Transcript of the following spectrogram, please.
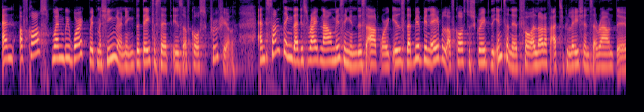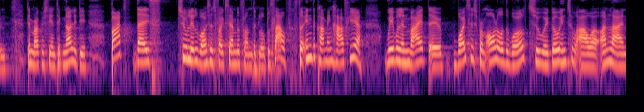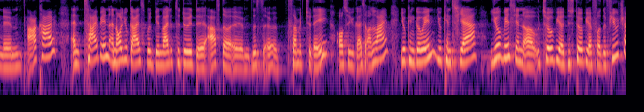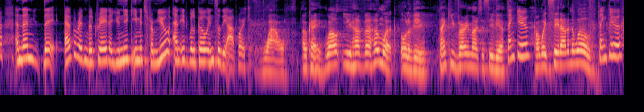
And of course, when we work with machine learning, the data set is, of course, crucial. And something that is right now missing in this artwork is that we've been able, of course, to scrape the internet for a lot of articulations around um, democracy and technology. But there is too little voices, for example, from the global south. So in the coming half year, we will invite uh, voices from all over the world to uh, go into our online um, archive and type in, and all you guys will be invited to do it uh, after um, this uh, summit today. Also, you guys online, you can go in, you can share your vision of utopia, dystopia for the future, and then the algorithm will create a unique image from you, and it will go into the artwork. Wow. Okay. Well, you have uh, homework, all of you. Thank you very much, Cecilia. Thank you. Can't wait to see it out in the world. Thank you.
